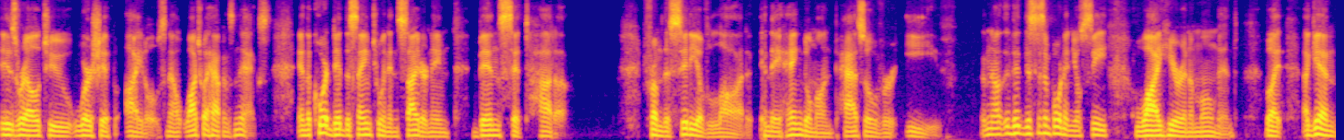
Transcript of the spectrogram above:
Israel to worship idols. Now watch what happens next. And the court did the same to an insider named Ben Setata from the city of Lod, and they hanged him on Passover Eve. Now, th- this is important. You'll see why here in a moment. But again,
